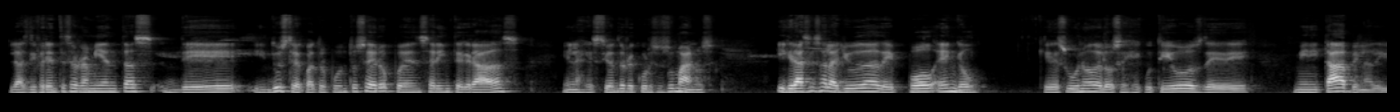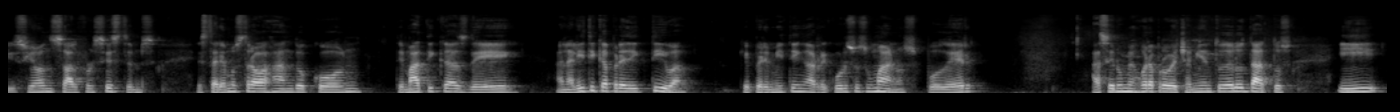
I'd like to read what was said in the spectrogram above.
las diferentes herramientas de Industria 4.0 pueden ser integradas en la gestión de recursos humanos. Y gracias a la ayuda de Paul Engel, que es uno de los ejecutivos de Minitab en la división Sulfur Systems, estaremos trabajando con temáticas de analítica predictiva que permiten a recursos humanos poder hacer un mejor aprovechamiento de los datos y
